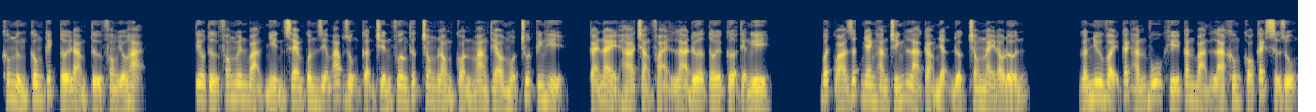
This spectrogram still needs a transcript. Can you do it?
Không ngừng công kích tới đàm tử phong yếu hại tiêu tử phong nguyên bản nhìn xem quân diễm áp dụng cận chiến phương thức trong lòng còn mang theo một chút kinh hỉ, cái này há chẳng phải là đưa tới cửa tiện nghi. Bất quá rất nhanh hắn chính là cảm nhận được trong này đau đớn. Gần như vậy cách hắn vũ khí căn bản là không có cách sử dụng,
